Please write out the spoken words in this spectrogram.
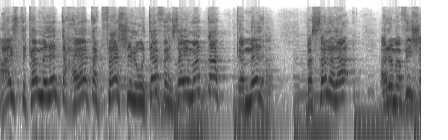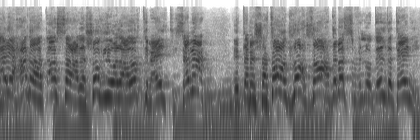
عايز تكمل أنت حياتك فاشل وتافه زي ما أنت؟ كملها. بس أنا لأ. أنا مفيش أي حاجة هتأثر على شغلي ولا علاقتي بعيلتي. سامع؟ أنت مش هتقعد لحظة واحدة بس في الأوتيل ده تاني.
